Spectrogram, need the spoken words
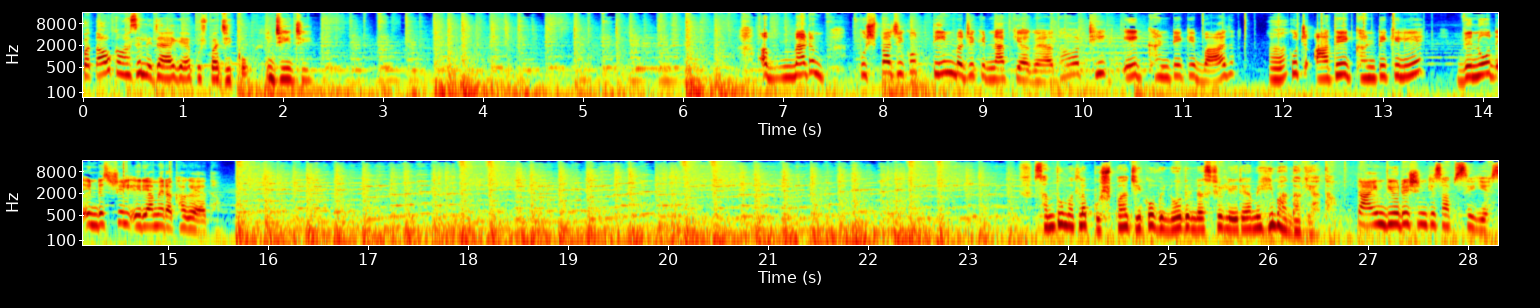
बताओ कहाँ से ले जाया गया है पुष्पा जी को? जी जी। अब मैडम पुष्पा जी को तीन बजे किडनैप किया गया था और ठीक एक घंटे के बाद हाँ? कुछ आधे एक घंटे के लिए विनोद इंडस्ट्रियल एरिया में रखा गया था। संतु मतलब पुष्पा जी को विनोद इंडस्ट्रियल एरिया में ही बांधा गया था। टाइम ड्यूरेशन के हिसाब से यस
